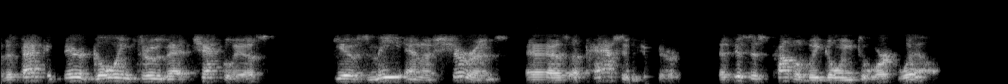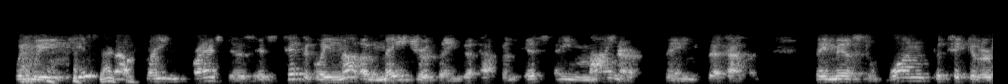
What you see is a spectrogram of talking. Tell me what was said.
The fact that they're going through that checklist gives me an assurance as a passenger that this is probably going to work well. When we hear about plane crashes, it's typically not a major thing that happened, it's a minor thing that happened. They missed one particular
